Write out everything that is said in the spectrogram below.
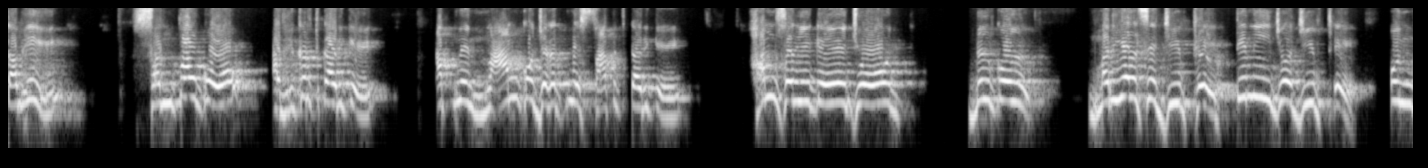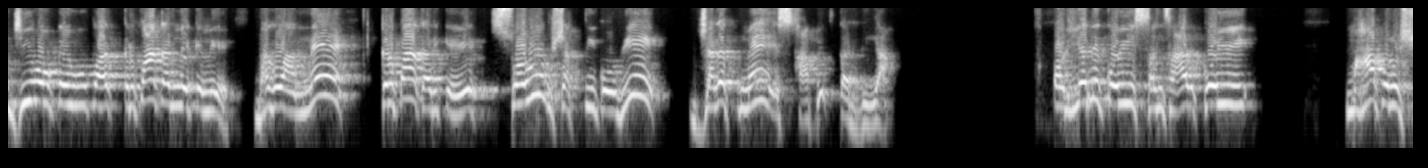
कभी संतों को अधिकृत करके, अपने नाम को जगत में स्थापित करके, हम सभी के जो बिल्कुल मरियल से जीव थे, तिनी जो जीव थे, उन जीवों के ऊपर कृपा करने के लिए भगवान ने कृपा करके स्वरूप शक्ति को भी जगत में स्थापित कर दिया। और यदि कोई संसार, कोई महापुरुष,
